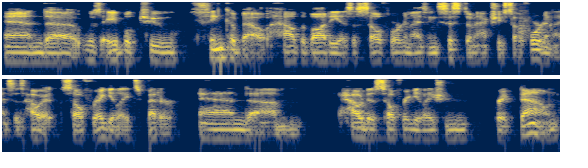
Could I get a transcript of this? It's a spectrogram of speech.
and uh, was able to think about how the body as a self-organizing system actually self-organizes, how it self-regulates better, and um, how does self-regulation break down,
